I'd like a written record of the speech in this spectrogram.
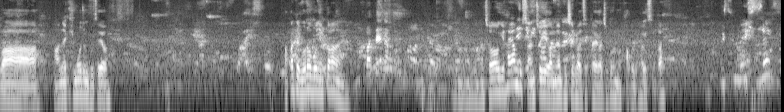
와, 안에 규모 좀 보세요. 바깥에 물어보니까 어, 저기 하얀 부스 안쪽에 가면 배치를 받을 수 있다 해가지고 한번 가보도록 하겠습니다. 3500'e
